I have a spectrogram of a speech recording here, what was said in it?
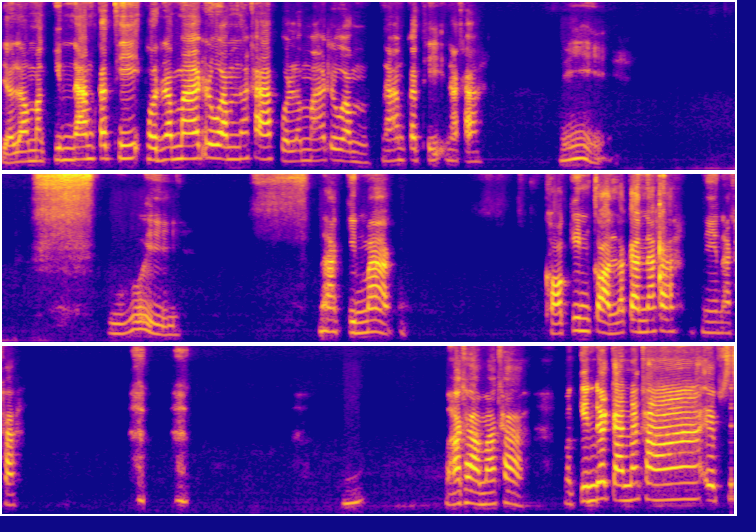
เดี๋ยวเรามากินน้ำกะทิ ผลไม้รวมนะคะ ผลไม้รวมน้ำกะทินะคะ นี่ อุ้ย น่ากินมาก ขอกินก่อนแล้วกันนะคะ นี่นะคะ มาค่ะ มาค่ะ มากินด้วยกันนะคะ FC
